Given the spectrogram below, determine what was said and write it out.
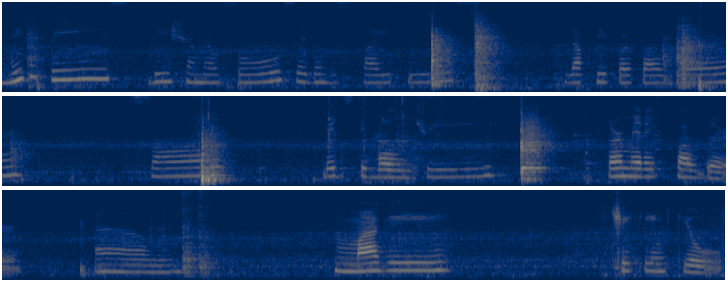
tomato paste, bechamel sauce, 7 spices, black pepper powder, salt, vegetable tree, turmeric powder, um, Maggi. Chicken cube.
